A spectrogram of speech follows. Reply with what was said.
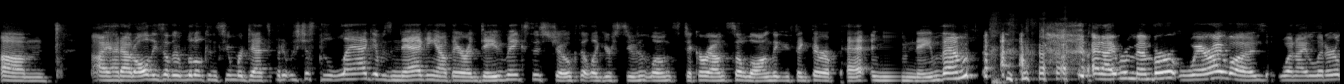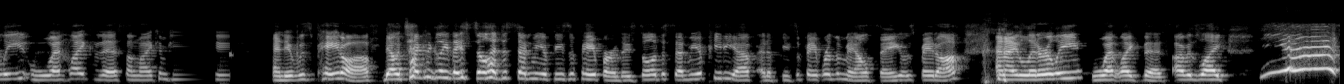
um, I had had all these other little consumer debts, but it was just lag. It was nagging out there. And Dave makes this joke that like your student loans stick around so long that you think they're a pet and you name them. and I remember where I was when I literally went like this on my computer and it was paid off. Now, technically, they still had to send me a piece of paper. They still had to send me a PDF and a piece of paper in the mail saying it was paid off. And I literally went like this. I was like, yes.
